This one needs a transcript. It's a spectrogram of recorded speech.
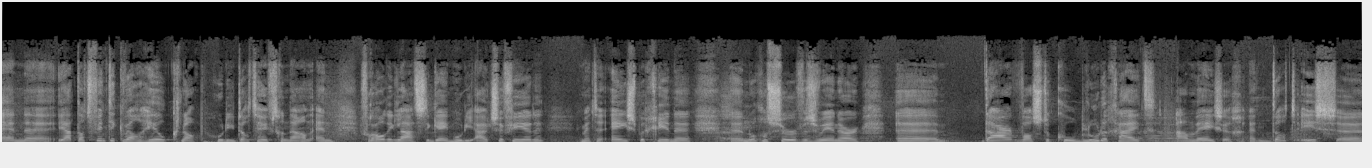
En ja, dat vind ik wel heel knap. Hoe hij dat heeft gedaan. En vooral die laatste game, hoe hij uitserveerde. Met een ace Uh, nog een servicewinner. Uh, daar was de koelbloedigheid aanwezig. En dat is, uh,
